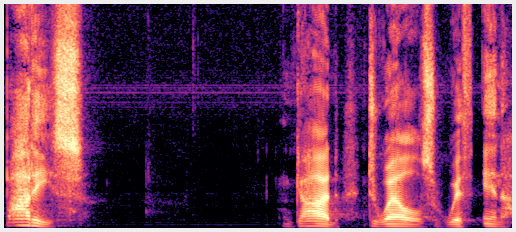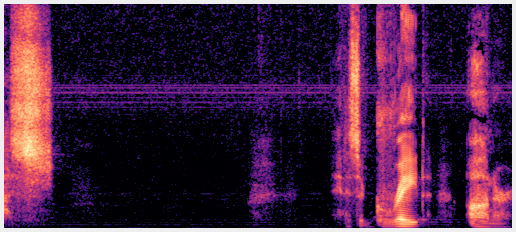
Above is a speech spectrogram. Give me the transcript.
bodies. God dwells within us. It is a great honor.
